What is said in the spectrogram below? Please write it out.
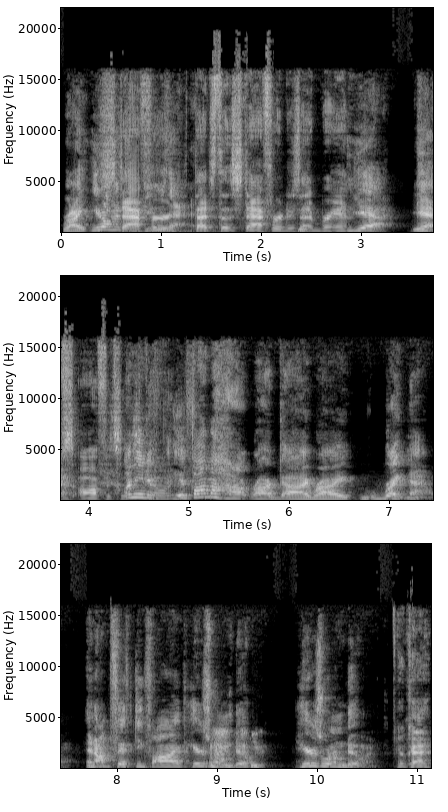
right? You don't have to do Stafford. that. That's the Stafford is that brand. yeah, yeah. Keeps offices I mean, if, if I'm a hot rod guy, right, right now, and I'm 55, here's what I'm doing. here's what I'm doing. okay.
